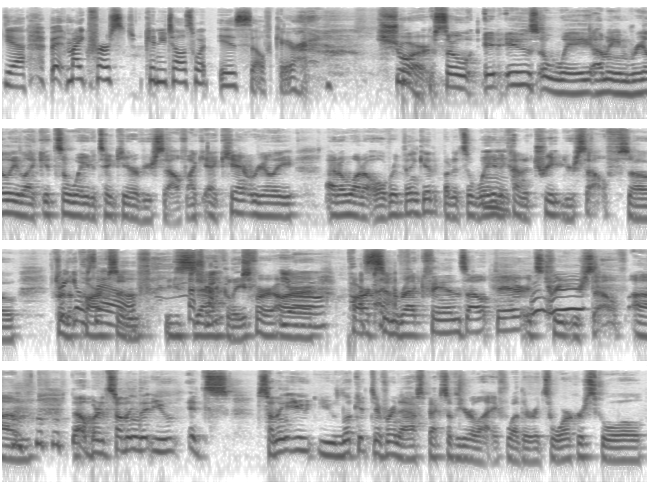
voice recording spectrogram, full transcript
Yeah. But Mike, first, can you tell us what is self care? Sure. So it is a way, I mean, really, like it's a way to take care of yourself. I, I can't really, I don't want to overthink it, but it's a way to kind of treat yourself. So for Mm. Treat the parks and exactly for our parks and rec fans out there, it's treat yourself. Um, no, but it's something that you, it's something that you, you look at different aspects of your life, whether it's work or school,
